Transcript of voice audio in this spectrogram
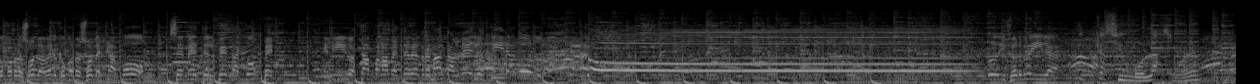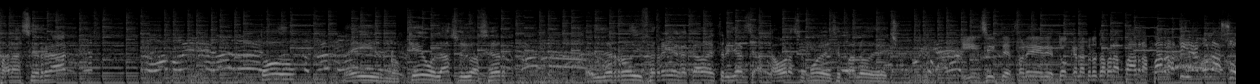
cómo resuelve, a ver cómo resuelve, escapó, se mete el petacón, el hilo está para meter el remate al medio, tira gol, gol. Rodi Ferreira. Casi un golazo, ¿eh? Para cerrar todo de irnos. Qué golazo iba a ser el de Rodi Ferreira que acaba de estrellarse. Hasta ahora se mueve ese palo derecho. Insiste Fredes, toca la pelota para Parra. Parra tira golazo.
